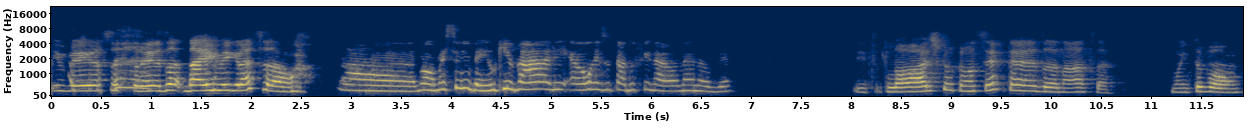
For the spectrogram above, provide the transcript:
E veio a surpresa da imigração. Ah, bom, mas tudo bem. O que vale é o resultado final, né, Nubia? Lógico, com certeza. Nossa, muito bom.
